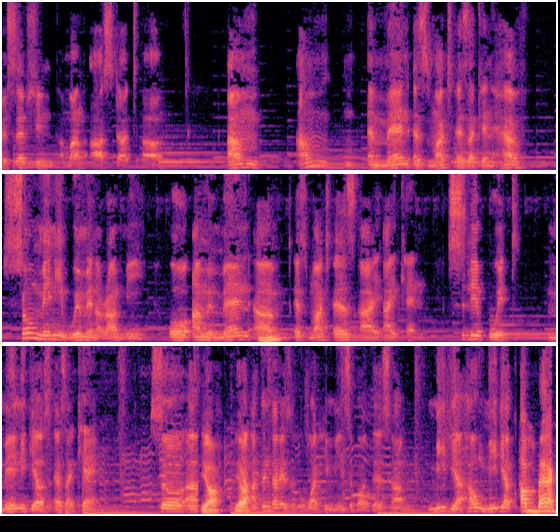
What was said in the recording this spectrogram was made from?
perception among us that um, I'm I'm a man as much as I can have so many women around me, or I'm a man um, mm-hmm. as much as I, I can sleep with many girls as I can. So um, yeah, yeah, I think that is what he means about this um, media. How media. I'm back,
